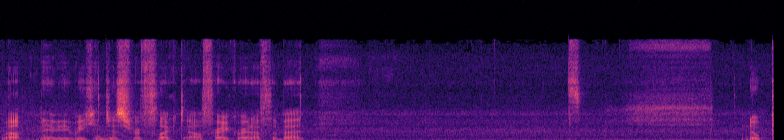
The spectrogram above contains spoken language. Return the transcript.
Well, maybe we can just reflect Alfrike right off the bat. Nope.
